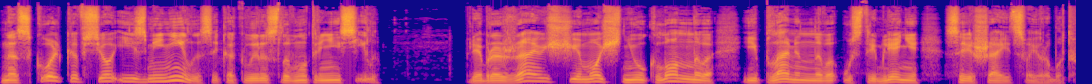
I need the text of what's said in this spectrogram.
насколько все изменилось и как выросла внутренняя сила. Преображающая мощь неуклонного и пламенного устремления совершает свою работу.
